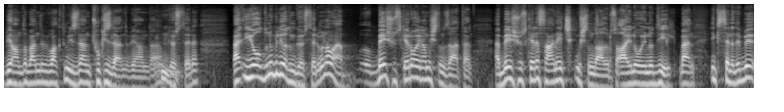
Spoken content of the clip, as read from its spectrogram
bir anda ben de bir baktım izlendi çok izlendi bir anda gösteri. Ben iyi olduğunu biliyordum gösterimin ama 500 kere oynamıştım zaten. Yani 500 kere sahneye çıkmıştım daha doğrusu aynı oyunu değil. Ben iki senede bir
